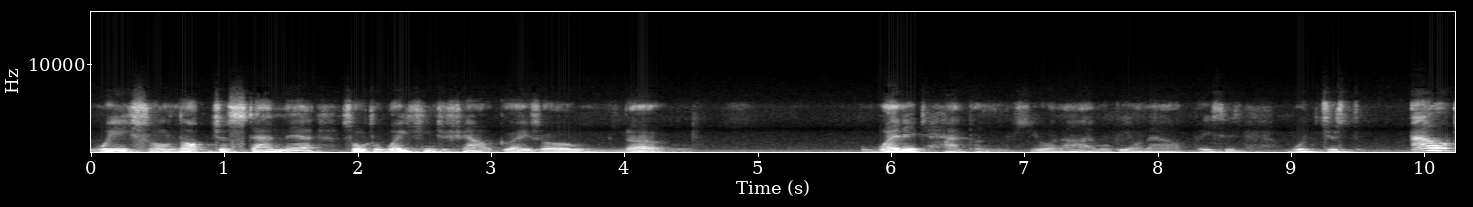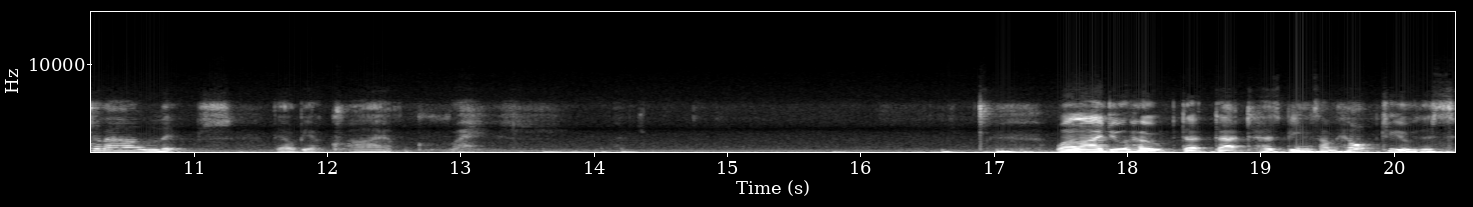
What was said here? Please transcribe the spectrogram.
we shall not just stand there sort of waiting to shout grace. Oh no. When it happens, you and I will be on our faces with just out of our lips, there'll be a cry of Well, I do hope that that has been some help to you, this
